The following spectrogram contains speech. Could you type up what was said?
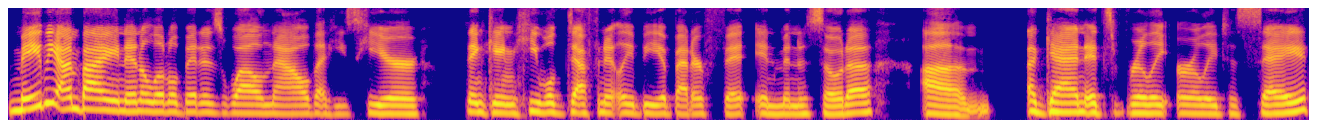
Maybe I'm buying in a little bit as well now that he's here, thinking he will definitely be a better fit in Minnesota. Um, again, it's really early to say.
